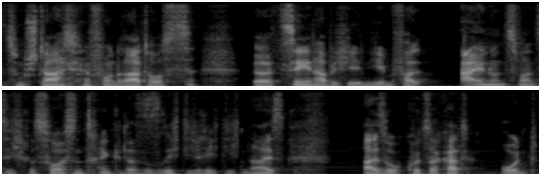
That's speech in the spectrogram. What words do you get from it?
Zum Start von Rathaus äh, 10 habe ich hier in jedem Fall 21 Ressourcentränke. Das ist richtig, richtig nice. Also kurzer Cut und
